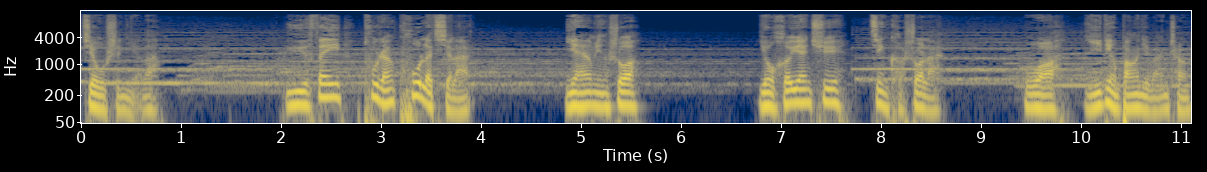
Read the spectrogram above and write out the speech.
就是你了。”宇飞突然哭了起来。严阳明说：“有何冤屈，尽可说来，我一定帮你完成。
